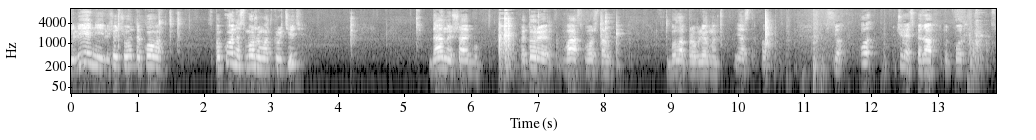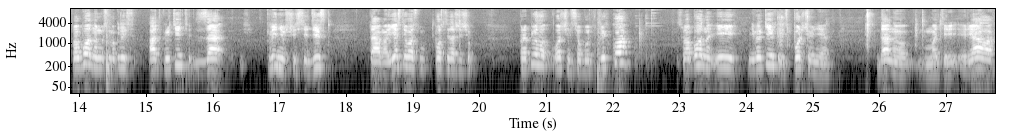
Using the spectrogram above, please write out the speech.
усиления или еще чего такого, спокойно сможем открутить данную шайбу, которая у вас, может, там была проблема. Я... Все. Вот, что я сказал. Тут вот свободно мы смогли открутить заклинившийся диск. Там, а если у вас после даже еще пропило, очень все будет легко, свободно и никаких испорчивания данного материала.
